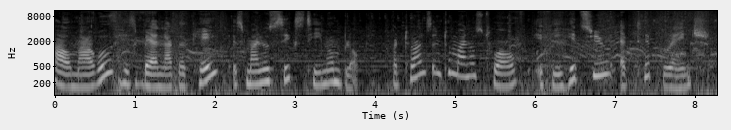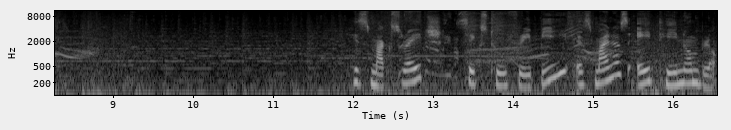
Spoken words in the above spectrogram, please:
Haohmaru, his bare knuckle K is minus 16 on block, but turns into minus 12 if he hits you at tip range. His max rage, 623B, is minus 18 on block.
